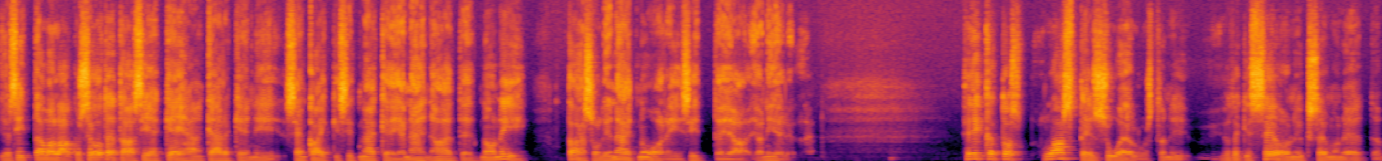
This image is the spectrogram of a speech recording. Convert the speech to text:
ja sitten tavallaan kun se otetaan siihen keihään kärkeen, niin sen kaikki sitten näkee ja näin ajattelee, että no niin, taas oli näitä nuoria sitten ja, ja niin edelleen. Eikä tuossa lastensuojelusta, niin jotenkin se on yksi semmoinen, että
